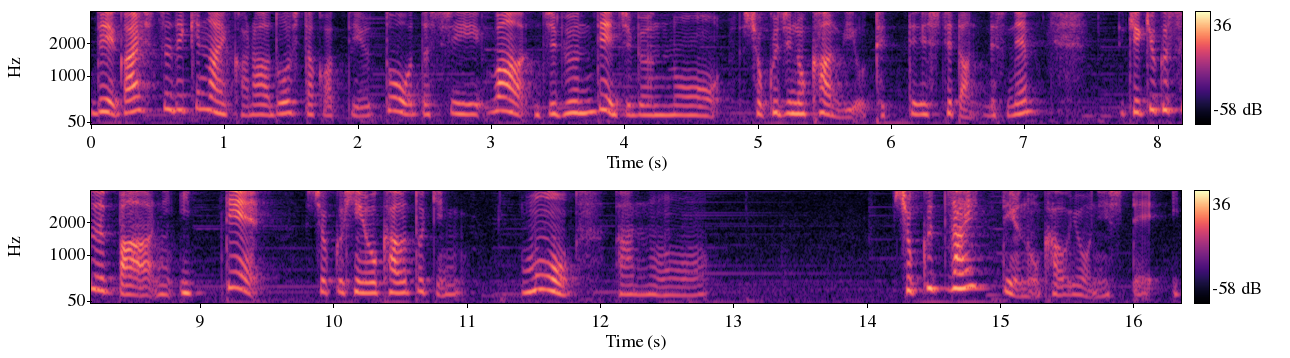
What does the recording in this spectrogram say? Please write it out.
で外出できないからどうしたかっていうと私は自分で自分の食事の管理を徹底してたんですね。結局スーパーに行って食品を買う時もあの食材っていうのを買うようにしていっ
